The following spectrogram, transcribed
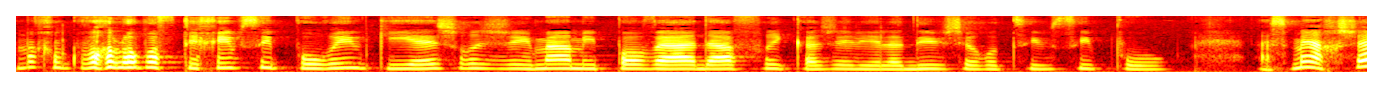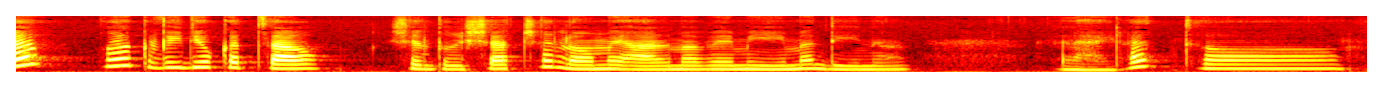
אנחנו כבר לא מבטיחים סיפורים כי יש רשימה מפה ועד אפריקה של ילדים שרוצים סיפור. אז מעכשיו רק וידאו קצר של דרישת שלום מעלמה ומאמא דינה. לילה טוב.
